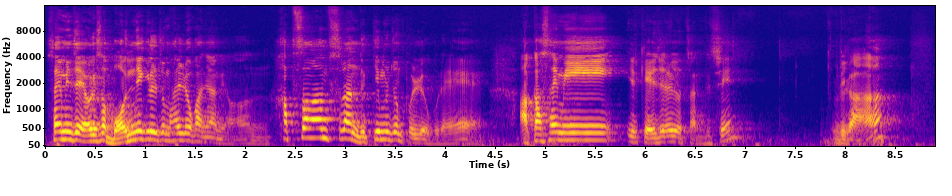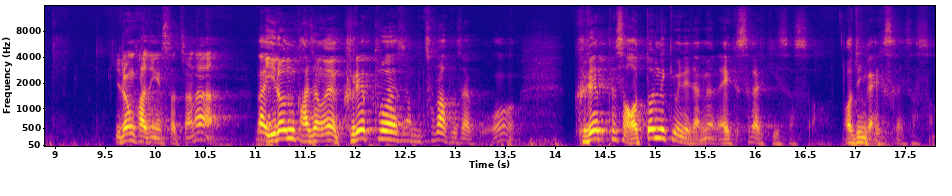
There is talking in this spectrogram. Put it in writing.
쌤이 이제 여기서 뭔 얘기를 좀 하려고 하냐면 합성함수란 느낌을 좀 보려고 그래. 아까 쌤이 이렇게 예제를 해줬잖아. 그치? 우리가 이런 과정이 있었잖아. 그러니까 이런 과정을 그래프에서 한번 쳐다보자고. 그래프에서 어떤 느낌이 되냐면 x가 이렇게 있었어. 어딘가 x가 있었어.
